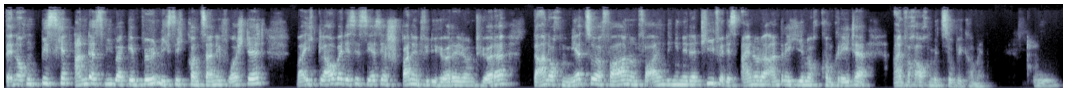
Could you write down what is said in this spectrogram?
dennoch ein bisschen anders, wie man gewöhnlich sich Konzerne vorstellt, weil ich glaube, das ist sehr, sehr spannend für die Hörerinnen und Hörer, da noch mehr zu erfahren und vor allen Dingen in der Tiefe das ein oder andere hier noch konkreter einfach auch mitzubekommen. Mhm.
